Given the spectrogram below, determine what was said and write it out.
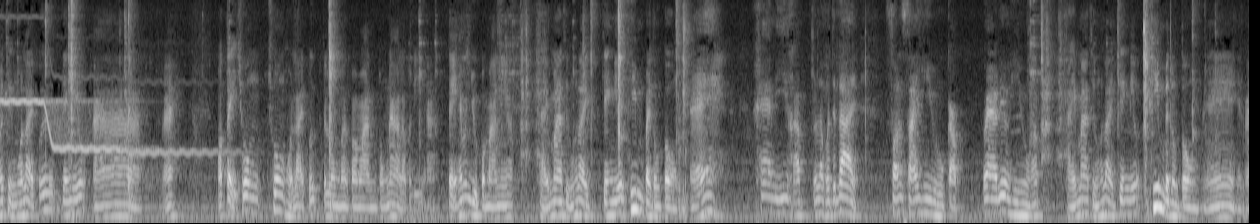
มาถึงหัวไหล่ปุ๊บเกรงนิ้วอ่าเห็นะ พอเตะช่วงช่วงหัวไหล่ปุ๊บจะลงมาประมาณตรงหน้าเราพอดีอะเตะให้มันอยู่ประมาณนี้ครับไถมาถึงหัวไหล่เกงนิ้วทิ่มไปตรงๆแหมแค่นี้ครับ แล้วเราก็จะได้ฟอนไซด์ฮิลกับแวร์เรียลฮิลครับไถมาถึงหัวไหล่เกงนิ้วทิ่มไปตรงๆนี่เห็นไหม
